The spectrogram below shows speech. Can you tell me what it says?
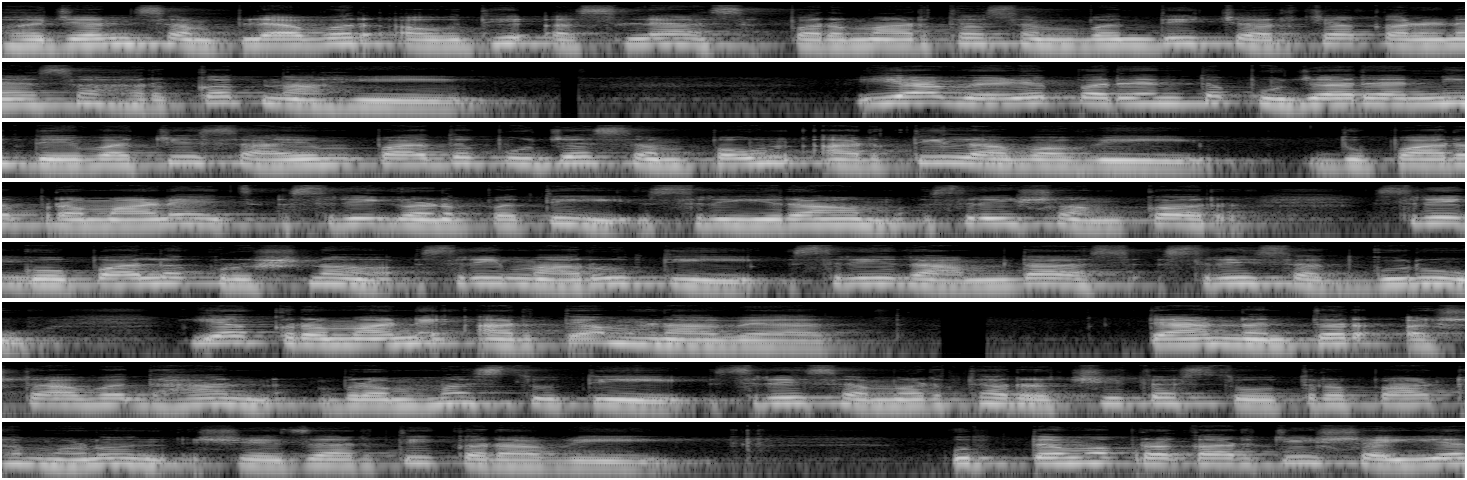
भजन संपल्यावर अवधी असल्यास परमार्थसंबंधी चर्चा करण्यास हरकत नाही. या वेळेपर्यंत पुजाऱ्यांनी देवाची सायंपाद पूजा संपवून आरती लावावी. दुपारप्रमाणेच श्री गणपती श्रीराम श्री शंकर श्री गोपालकृष्ण श्री मारुती श्री रामदास श्री सद्गुरू या क्रमाने आरत्या म्हणाव्यात. त्यानंतर अष्टावधान ब्रह्मस्तुती श्री समर्थ रचित स्तोत्रपाठ म्हणून शेजारती करावी. उत्तम प्रकारची शय्या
